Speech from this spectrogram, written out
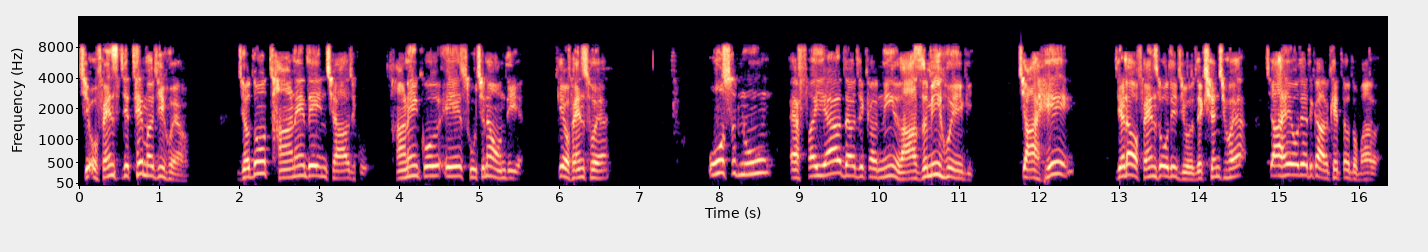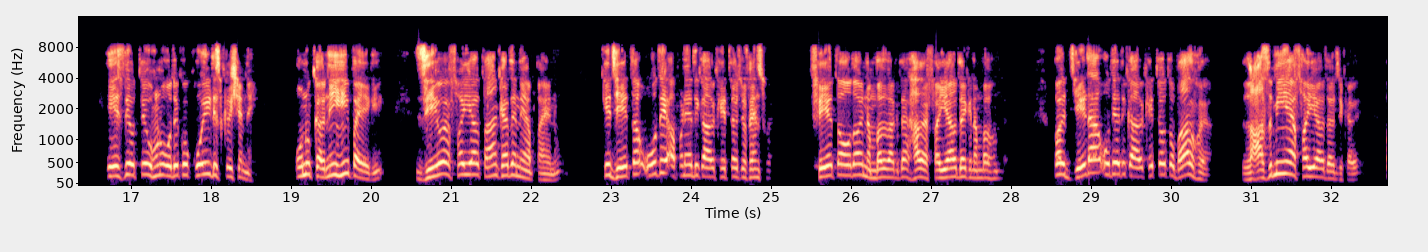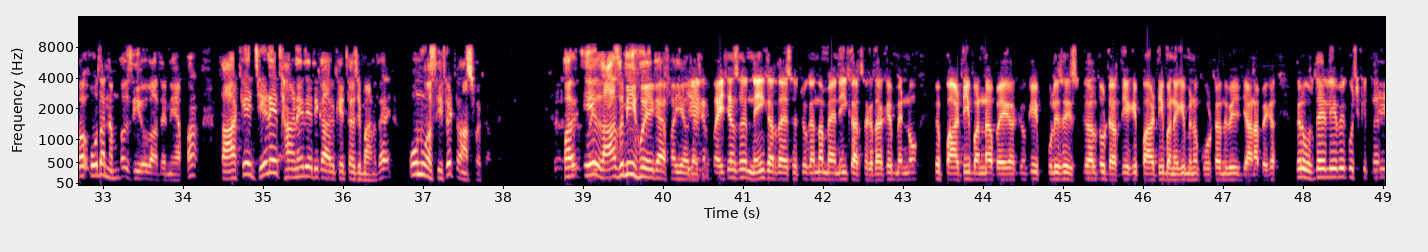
ਜੇ ਆਫੈਂਸ ਜਿੱਥੇ ਮਰਜ਼ੀ ਹੋਇਆ ਹੋ ਜਦੋਂ ਥਾਣੇ ਦੇ ਇੰਚਾਰਜ ਕੋ ਥਾਣੇ ਕੋਲ ਇਹ ਸੂਚਨਾ ਆਉਂਦੀ ਹੈ ਕਿ ਆਫੈਂਸ ਹੋਇਆ ਉਸ ਨੂੰ ਐਫ ਆਈ ਆਰ ਦਰਜ ਕਰਨੀ ਲਾਜ਼ਮੀ ਹੋਏਗੀ, ਚਾਹੇ ਜਿਹੜਾ ਆਫੈਂਸ ਉਹਦੀ ਜੁਰਿਸਡਿਕਸ਼ਨ 'ਚ ਹੋਇਆ, ਚਾਹੇ ਉਹਦੇ ਅਧਿਕਾਰ ਖੇਤਰ ਤੋਂ ਬਾਹਰ ਹੋਇਆ। ਇਸ ਦੇ ਉੱਤੇ ਹੁਣ ਉਹਦੇ ਕੋਲ ਕੋਈ ਡਿਸਕ੍ਰਿਸ਼ਨ ਨਹੀਂ। ਉਹਨੂੰ ਕਰਨੀ ਹੀ ਪਏਗੀ। ਜ਼ੀਰੋ ਐਫ ਆਈ ਆਰ ਤਾਂ ਕਹਿ ਦਿੰਦੇ ਆਪਾਂ ਇਹਨੂੰ ਕਿ ਜੇ ਤਾਂ ਉਹਦੇ ਆਪਣੇ ਅਧਿਕਾਰ ਖੇਤਰ 'ਚ ਅਫੈਂਸ ਹੋਇਆ, ਫੇਰ ਤਾਂ ਉਹਦਾ ਨੰਬਰ ਲੱਗਦਾ, ਹਰ ਐਫ ਆਈ ਆਰ ਦਾ ਇੱਕ ਨੰਬਰ ਹੁੰਦਾ। ਪਰ ਜਿਹੜਾ ਉਹਦੇ ਅਧਿਕਾਰ ਖੇਤਰ ਤੋਂ ਬਾਹਰ ਹੋਇਆ ਲਾਜ਼ਮੀ ਹੈ ਐਫ ਆਈ ਆਰ ਦਰਜ ਕਰੇ। ਪਰ ਉਹਦਾ ਨੰਬਰ ਜ਼ੀਰੋ ਲਾ ਦਿੰਦੇ ਆਪਾਂ ਤਾਂ ਕਿ ਜਿਹੜੇ ਥਾਣੇ ਦੇ ਅਧਿਕਾਰ ਖੇਤਰ 'ਚ ਬਣਦਾ ਹੈ ਉਹਨੂੰ ਅਸੀਂ ਫਿਰ ਟ੍ਰਾਂਸਫਰ ਕਰ ਦਿੰਦੇ ਪਰ ਇਹ ਲਾਜ਼ਮੀ ਹੋਏਗਾ ਐਫ ਆਈ ਆਰ ਦਰਜ ਅਗਰ ਬਾਈ ਚਾਂਸ ਨਹੀਂ ਕਰਦਾ ਐਸਐਚਓ ਕਹਿੰਦਾ ਮੈਂ ਨਹੀਂ ਕਰ ਸਕਦਾ ਕਿ ਮੈਨੂੰ ਫਿਰ ਪਾਰਟੀ ਬਣਨਾ ਪਏਗਾ ਕਿਉਂਕਿ ਪੁਲਿਸ ਇਸ ਗੱਲ ਤੋਂ ਡਰਦੀ ਹੈ ਕਿ ਪਾਰਟੀ ਬਣੇਗੀ ਮੈਨੂੰ ਕੋਰਟਾਂ ਦੇ ਵਿੱਚ ਜਾਣਾ ਪਏਗਾ। ਫਿਰ ਉਸ ਦੇ ਲਈ ਵੀ ਕੁਝ ਕੀਤਾ।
